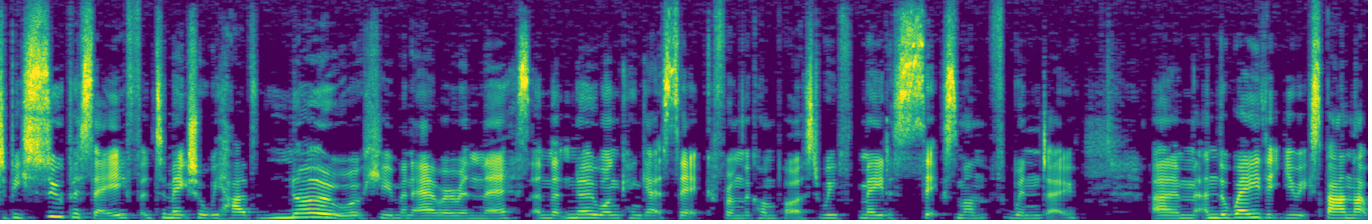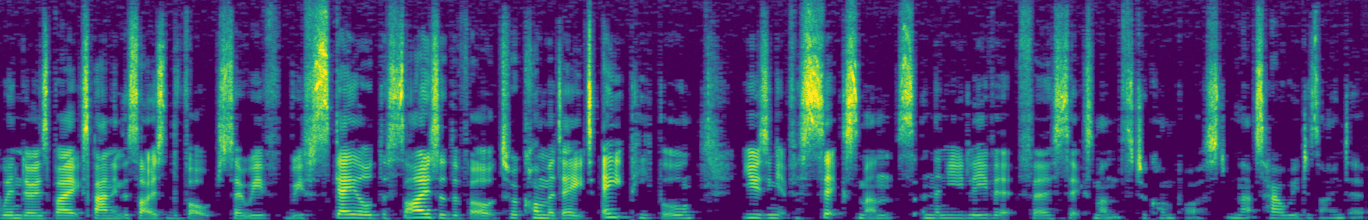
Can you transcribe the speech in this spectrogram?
To be super safe and to make sure we have no human error in this and that no one can get sick from the compost, we've made a six month window. Um, and the way that you expand that window is by expanding the size of the vault. So we've we've scaled the size of the vault to accommodate eight people, using it for six months, and then you leave it for six months to compost, and that's how we designed it.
